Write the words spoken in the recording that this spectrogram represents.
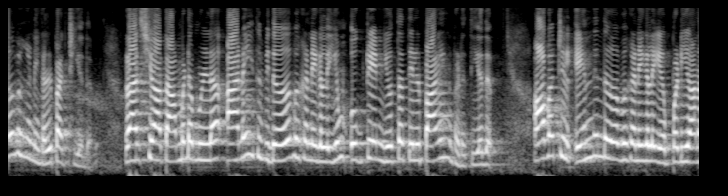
ஏவுகணைகள் பற்றியது. ரஷ்யா தம்மிடமுள்ள அனைத்து வித ஏவுகணைகளையும் உக்ரைன் யுத்தத்தில் பயன்படுத்தியது. அவற்றில் எந்தெந்த ஏவுகணைகளை எப்படியான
